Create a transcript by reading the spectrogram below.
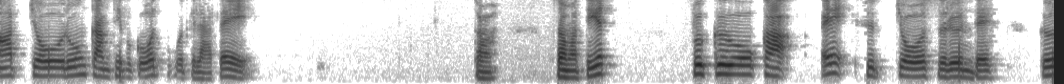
អត់ចូលរួមកម្មវិធីប្រកួតប្រកួតកីឡាទេតោះតមកទៀតហ្វឹកគូអូកាអេសិតចូលសរឿនទេសគឺ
